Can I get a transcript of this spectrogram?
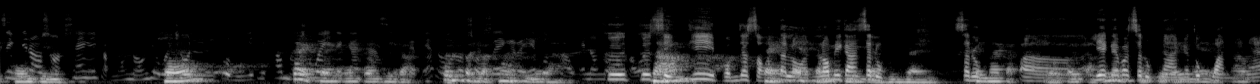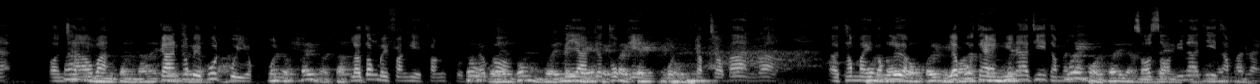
สิ่งที่เราสอดแทรกให้กับน้องๆเยาวชนกลุ่มนี้ที่เข้ามาช่วยในการหาเสียงแบบเนี้ยเราเราสอดแทรกอะไรให้พวกเขาให้น้องๆคือเขาคือสิ่งที่ผมจะสอนตลอด เรามีการสรุปสรุปเอ่อเรียกได้ว่าสรุปงานกันทุกวันนะฮะ ตอนเช้าว่า การเข้าไปพูดคุยกับคนเนี่ยเราต้องไปฟังเหตุฟังผล แล้วก็พยายามจะถกเหตุผลกับชาวบ้านว่าเอ่อทำไมต้องเลือก แล้วผู้แทนมีหน้าที่ทำอะไร สสมีหน้าที่ทำอะไร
